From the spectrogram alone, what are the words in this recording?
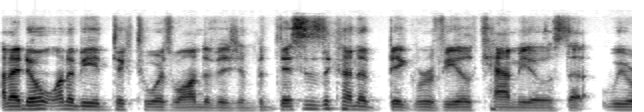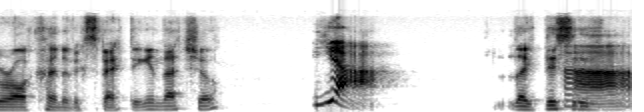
and I don't want to be a dick towards WandaVision, but this is the kind of big reveal cameos that we were all kind of expecting in that show. Yeah. Like this is Uh,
